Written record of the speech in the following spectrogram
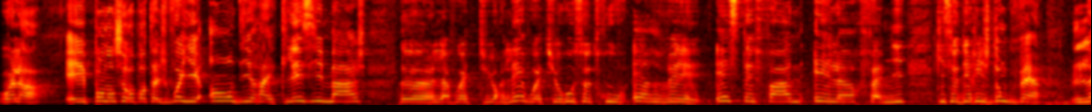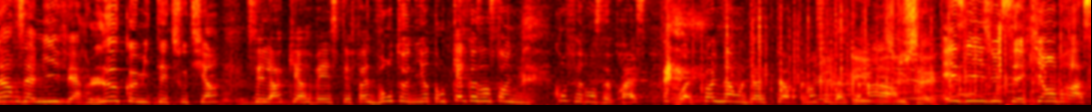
Voilà. Et pendant ce reportage, vous voyez en direct les images de la voiture, les voitures où se trouvent Hervé et Stéphane et leur famille qui se dirigent donc vers leurs amis, vers le comité de soutien. C'est là qu'Hervé et Stéphane vont tenir dans quelques instants une conférence de presse. On voit Paul Naon, le directeur, l'ancien directeur. Et Élise Ah, Lucet. Élise Lucet qui embrasse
